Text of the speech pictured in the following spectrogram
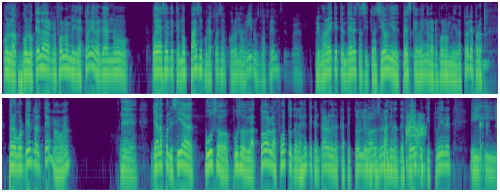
con lo, con lo que es la reforma migratoria, ¿verdad? No puede hacer de que no pase por la cosa del coronavirus, ¿va, primo? Sí, pues. Primero hay que atender esta situación y después que venga la reforma migratoria. Pero, pero volviendo al tema, ¿va? Eh, ya la policía puso, puso la- todas las fotos de la gente que entraron en el Capitolio en Ah, sus sí. páginas de Facebook y Twitter. Y, y-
